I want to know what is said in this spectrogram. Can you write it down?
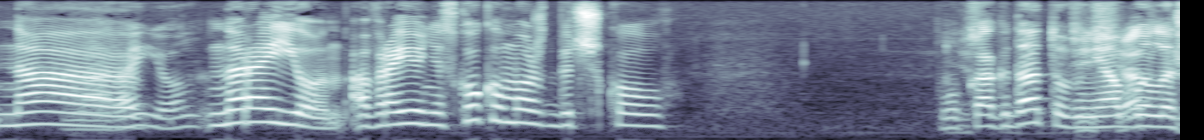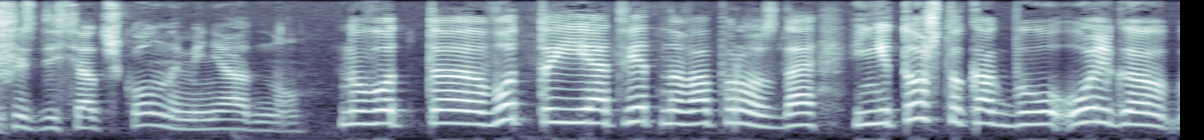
на, на, район. на район, а в районе сколько может быть школ? Ну, когда-то у меня было 60 школ, на меня одно. Ну, вот, э, вот и ответ на вопрос, да. И не то, что как бы Ольга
